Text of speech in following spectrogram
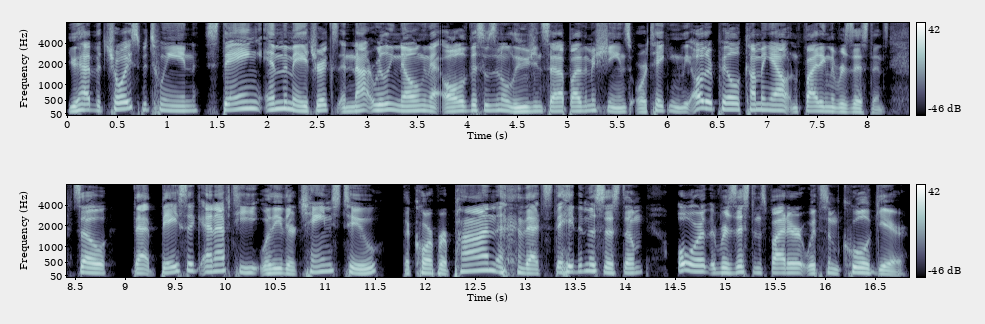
You had the choice between staying in the matrix and not really knowing that all of this was an illusion set up by the machines or taking the other pill, coming out and fighting the resistance. So that basic NFT was either changed to the corporate pawn that stayed in the system or the resistance fighter with some cool gear.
